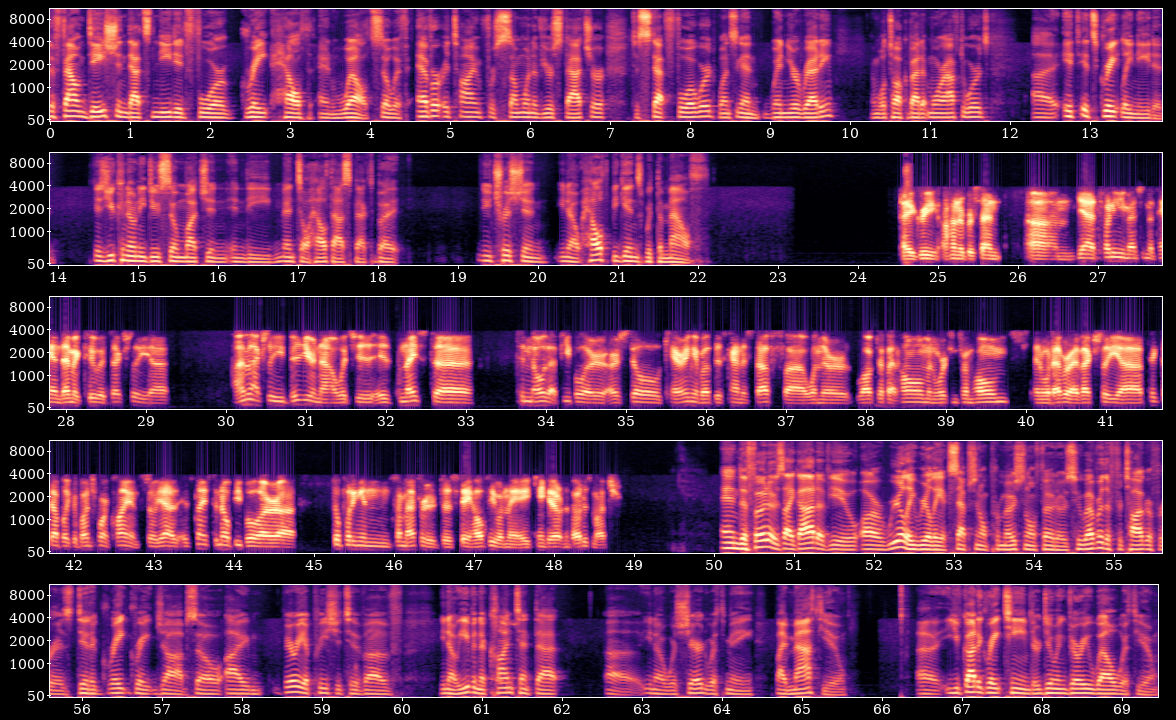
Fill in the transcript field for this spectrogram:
the foundation that's needed for great health and wealth. So, if ever a time for someone of your stature to step forward, once again, when you're ready, and we'll talk about it more afterwards, uh, it, it's greatly needed because you can only do so much in, in the mental health aspect, but nutrition, you know, health begins with the mouth. I agree 100%. Um, yeah, it's funny you mentioned the pandemic too. It's actually, uh, I'm actually busier now, which is it's nice to to know that people are, are still caring about this kind of stuff uh, when they're locked up at home and working from home and whatever. I've actually uh, picked up like a bunch more clients. So yeah, it's nice to know people are uh, still putting in some effort to stay healthy when they can't get out and about as much. And the photos I got of you are really, really exceptional promotional photos. Whoever the photographer is did a great, great job. So I'm very appreciative of, you know, even the content that, uh, you know, was shared with me by Matthew. Uh, you've got a great team. They're doing very well with you.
